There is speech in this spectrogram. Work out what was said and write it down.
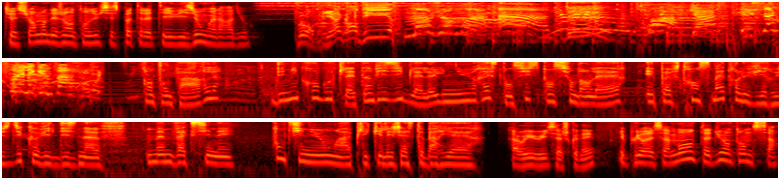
Tu as sûrement déjà entendu ces spots à la télévision ou à la radio. Pour bien grandir, Mange au moins 1, 2, 3, 4 et 5 fruits et légumes par jour. Quand on parle, des micro-gouttelettes invisibles à l'œil nu restent en suspension dans l'air et peuvent transmettre le virus du Covid-19. Même vaccinés, continuons à appliquer les gestes barrières. Ah oui, oui, ça je connais. Et plus récemment, t'as dû entendre ça.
